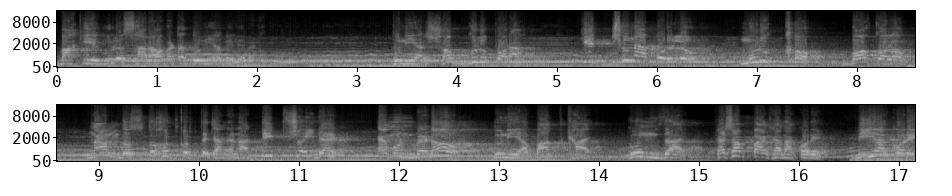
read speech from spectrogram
বাকি এগুলো সারাও বেটা দুনিয়া মিলে বেটা। দুনিয়ার সবগুলো পড়া, কিচ্ছু না পড়ল মূর্খ, বকলম, নাম দস্তখত করতে জানে না, টিপসই দেয়। এমন বেড়াও, দুনিয়া বাদ খায়, ঘুম যায়, পেশাব পায়খানা করে, বিয়া করে,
